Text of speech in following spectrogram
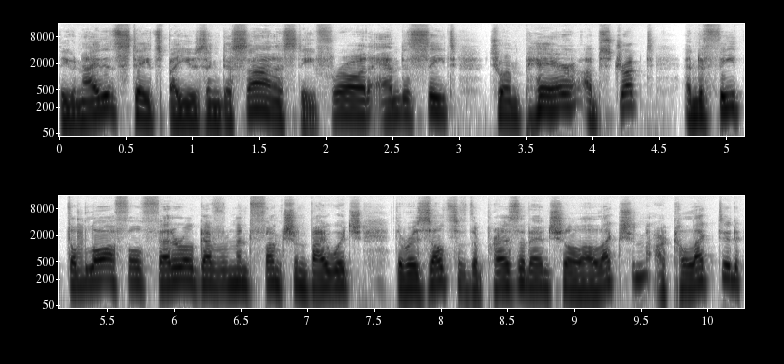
the United States by using dishonesty, fraud, and deceit to impair, obstruct, and defeat the lawful federal government function by which the results of the presidential election are collected,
